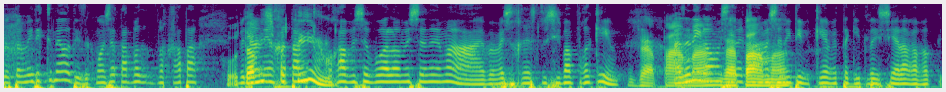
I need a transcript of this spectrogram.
זה תמיד יקנה אותי, זה כמו שאתה בחרת אותם בדני החתן משפטים. כוכב בשבוע לא משנה מה, במשך יש לי שבעה פרקים. והפעם אז אני לא מה? משנה כמה מה? שאני תבכה ותגיד לי שיהיה לה רווק-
